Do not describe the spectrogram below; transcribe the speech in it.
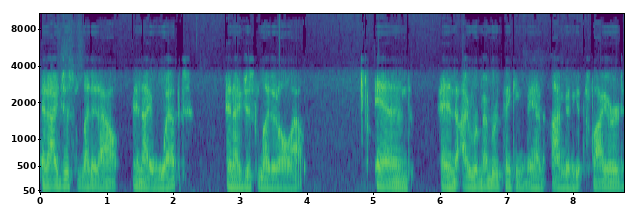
And i just let it out and i wept and i just let it all out. And and i remembered thinking man i'm going to get fired.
